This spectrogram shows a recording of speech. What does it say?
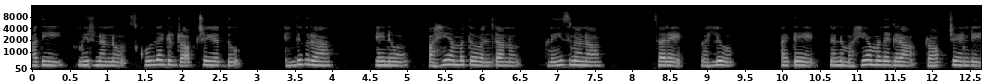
అది మీరు నన్ను స్కూల్ దగ్గర డ్రాప్ చేయొద్దు. ఎందుకురా? నేను మహి అమ్మతో వెళ్తాను. ప్లీజ్ నానా సరే వెళ్ళు. అయితే నన్ను మహి అమ్మ దగ్గర డ్రాప్ చేయండి.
